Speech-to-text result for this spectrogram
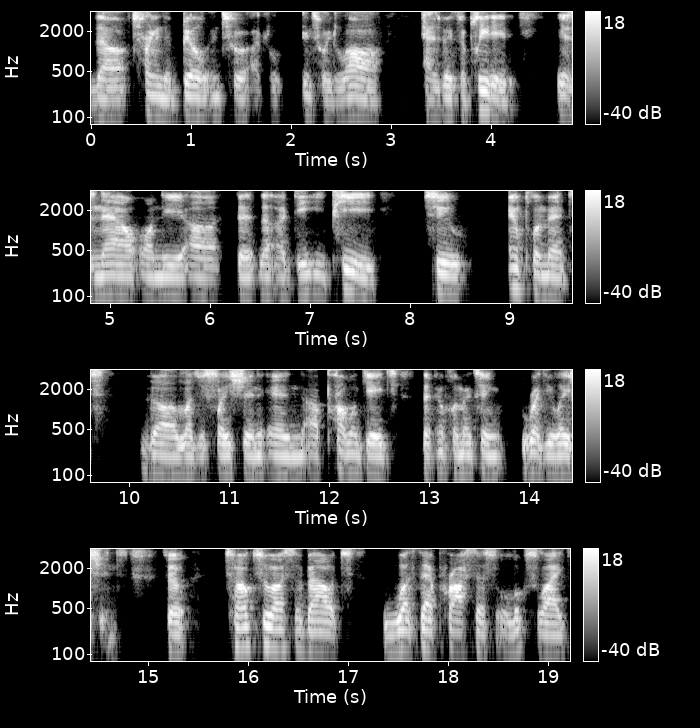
the turning the bill into a into a law has been completed is now on the uh, the, the DEP to implement the legislation and uh, promulgate the implementing regulations. So, talk to us about what that process looks like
